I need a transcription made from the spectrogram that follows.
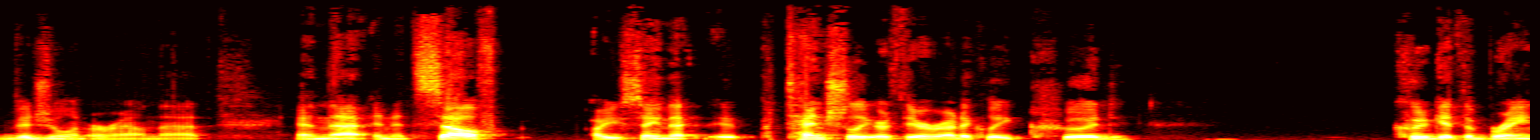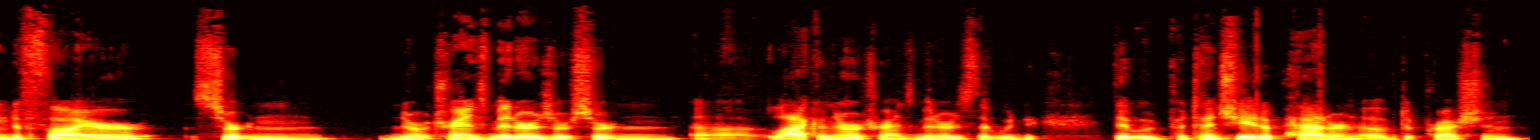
vigilant around that, and that in itself are you saying that it potentially or theoretically could could get the brain to fire certain neurotransmitters or certain uh, lack of neurotransmitters that would that would potentiate a pattern of depression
